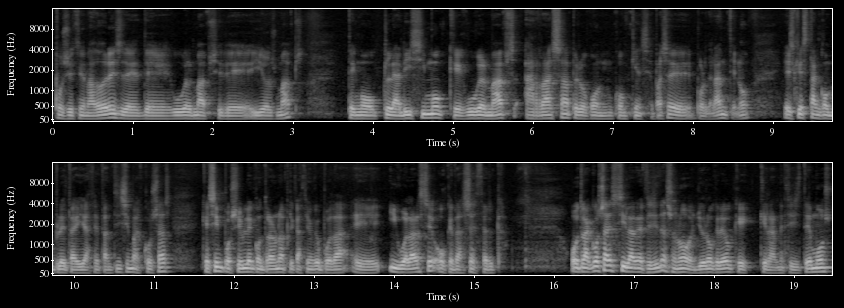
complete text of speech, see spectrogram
posicionadores de, Google Maps y de iOS Maps tengo clarísimo que Google Maps arrasa pero con, quien se pase por delante no es que es tan completa y hace tantísimas cosas que es imposible encontrar una aplicación que pueda eh, igualarse o quedarse cerca. Otra cosa es si la necesitas o no. Yo no creo que, que la necesitemos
